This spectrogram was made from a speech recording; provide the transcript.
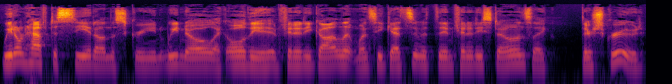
We don't have to see it on the screen. We know, like, oh, the Infinity Gauntlet, once he gets it with the Infinity Stones, like, they're screwed.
